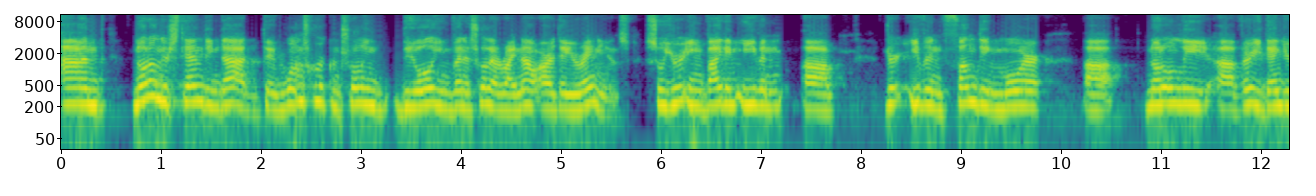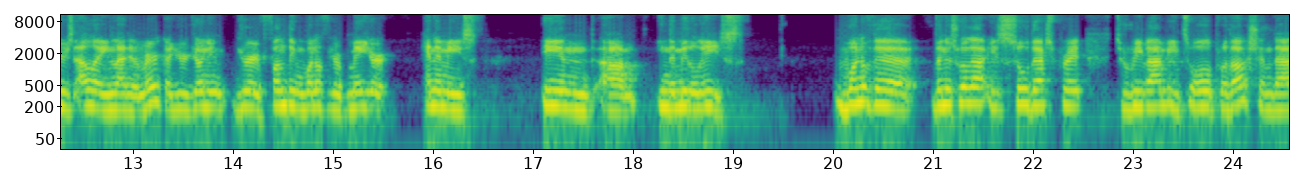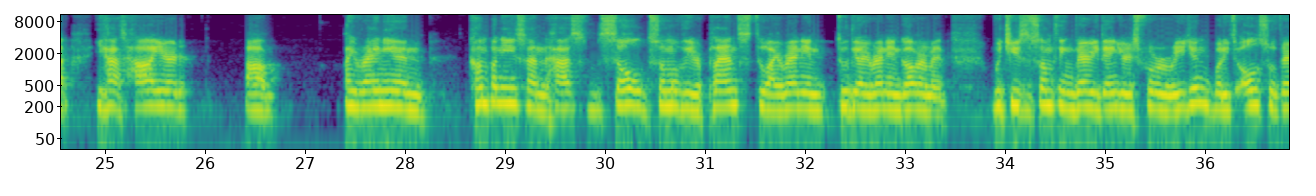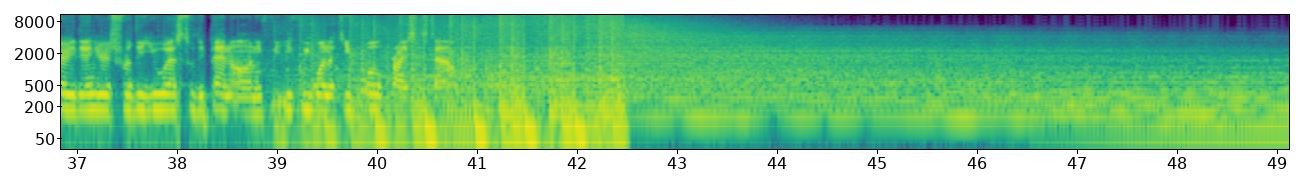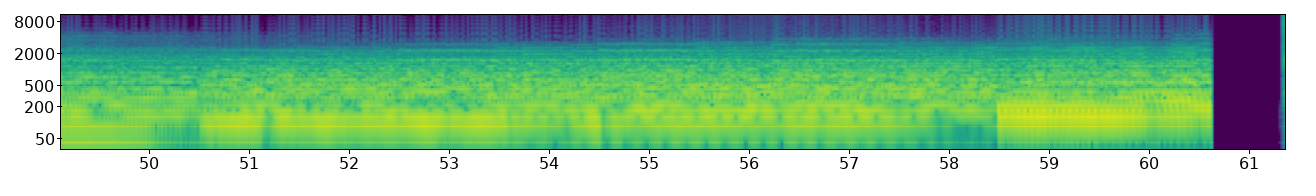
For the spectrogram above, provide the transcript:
and not understanding that the ones who are controlling the oil in Venezuela right now are the Iranians. So you're inviting even uh, you're even funding more uh, not only a very dangerous ally in Latin America, you're joining, you're funding one of your major enemies in um, in the Middle East. One of the Venezuela is so desperate to revamp its oil production that it has hired um, Iranian companies and has sold some of their plants to Iranian to the Iranian government which is something very dangerous for a region, but it's also very dangerous for the US to depend on if, if we want to keep oil prices down.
